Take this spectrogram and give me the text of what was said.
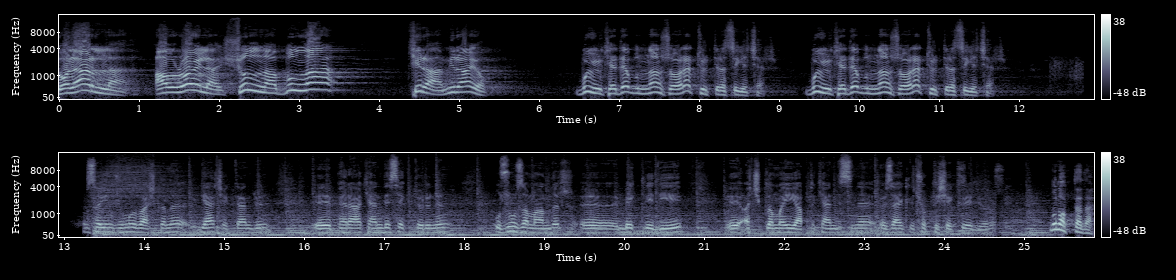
dolarla, avroyla, şunla, bunla kira mira yok. Bu ülkede bundan sonra Türk lirası geçer. Bu ülkede bundan sonra Türk lirası geçer. Sayın Cumhurbaşkanı gerçekten dün e, perakende sektörünün uzun zamandır e, beklediği e, açıklamayı yaptı. Kendisine özellikle çok teşekkür ediyoruz. Bu noktada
